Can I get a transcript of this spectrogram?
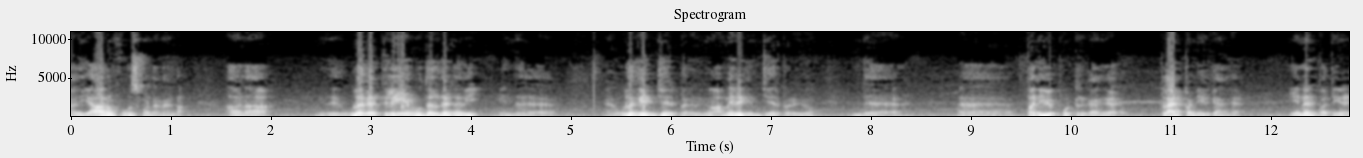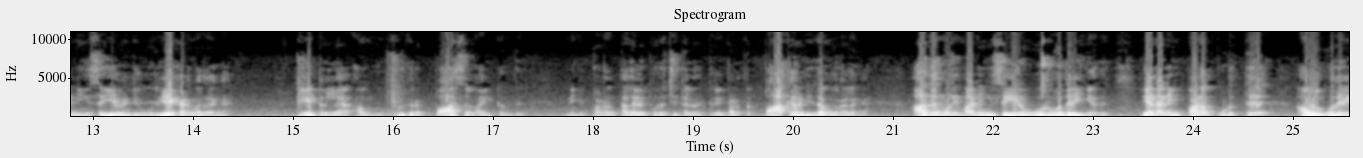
அது யாரும் ஃபோர்ஸ் பண்ண வேண்டாம். ஆனால் இது உலகத்திலேயே முதல் தடவை இந்த உலக எம்ஜிஆர் பிறவையும் அமெரிக்க எம்ஜிஆர் பிறவையும் இந்த பதிவை போட்டிருக்காங்க பிளான் பண்ணியிருக்காங்க. என்னன்னு பார்த்தீங்கன்னா நீங்க செய்ய வேண்டிய ஒரே கடமை தாங்க. தியேட்டரில் அவங்க கொடுக்குற பாஸை வாங்கிட்டு வந்து நீங்கள் படம் தலைவர் புரட்சி தலைவர் திரைப்படத்தை பார்க்க வேண்டியதாக உங்கள் வேலைங்க. அது மூலிமா நீங்கள் செய்கிற ஒரு உதவிங்க அது. ஏன்னா நீங்கள் பணம் கொடுத்து அவங்களுக்கு உதவி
